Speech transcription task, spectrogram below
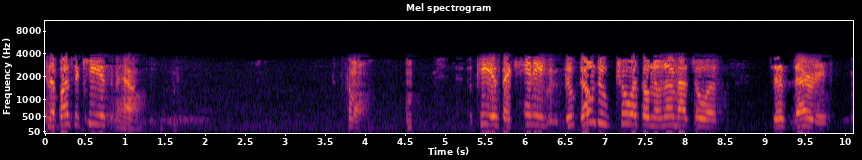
and a bunch of kids in the house, come on. Kids that can't even do, don't do chores, don't know nothing about chores, just dirty.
